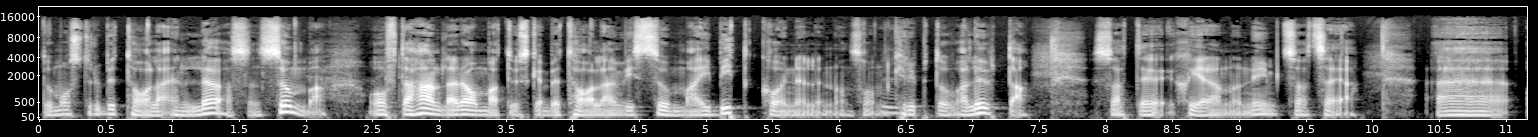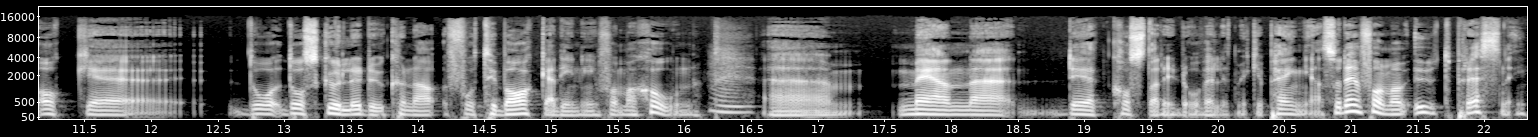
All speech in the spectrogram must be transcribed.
då måste du betala en lösensumma. Och ofta handlar det om att du ska betala en viss summa i bitcoin eller någon sån mm. kryptovaluta. Så att det sker anonymt så att säga. Uh, och uh, då, då, skulle du kunna få tillbaka din information. Mm. Uh, men det kostar dig då väldigt mycket pengar. Så det är en form av utpressning.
